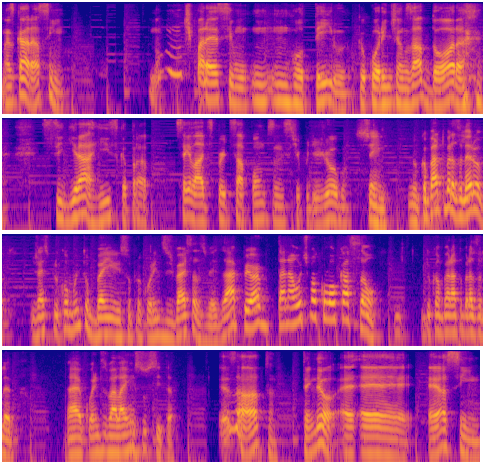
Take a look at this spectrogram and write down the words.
Mas, cara, assim, não, não te parece um, um- um roteiro que o Corinthians adora seguir à risca pra, sei lá, desperdiçar pontos nesse tipo de jogo? Sim. No Campeonato Brasileiro já explicou muito bem isso pro Corinthians diversas vezes. Ah, pior tá na última colocação. do Campeonato Brasileiro. É, o Corinthians vai lá e ressuscita. Exato. Entendeu? É, é, é assim.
